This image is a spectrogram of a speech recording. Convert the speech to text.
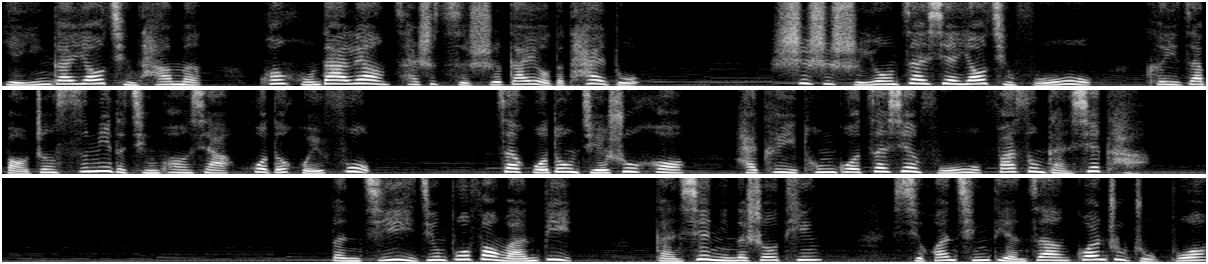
也应该邀请他们。宽宏大量才是此时该有的态度。试试使用在线邀请服务，可以在保证私密的情况下获得回复。在活动结束后，还可以通过在线服务发送感谢卡。本集已经播放完毕，感谢您的收听。喜欢请点赞关注主播，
